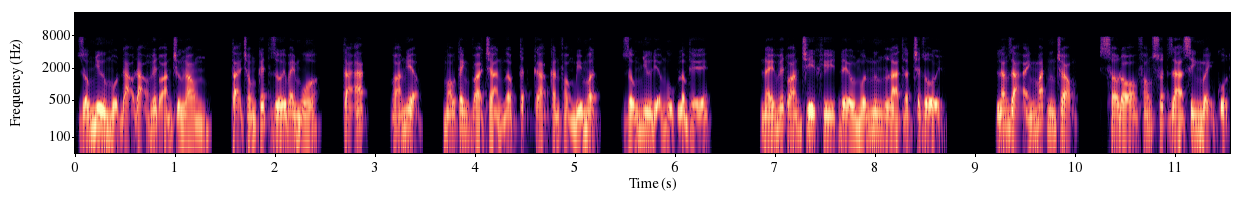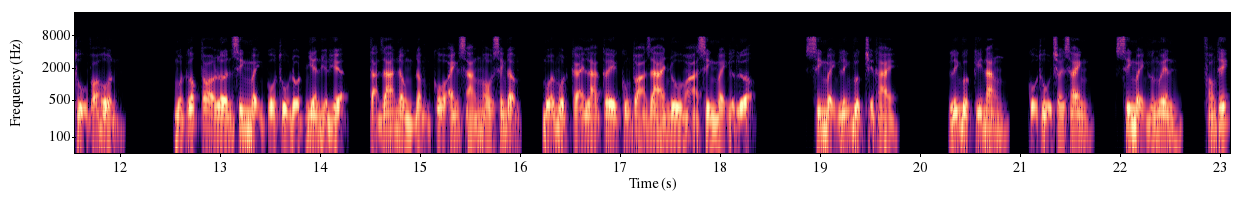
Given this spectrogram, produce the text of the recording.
giống như một đạo đạo huyết toán trường long, tại trong kết giới bay múa, tà ác hoán niệm, máu tanh và tràn ngập tất cả căn phòng bí mật, giống như địa ngục lâm thế. Này huyết toán chi khí đều muốn ngưng là thật chất rồi. Lăng dạ ánh mắt ngưng trọng, sau đó phóng xuất ra sinh mệnh cổ thụ võ hồn. Một gốc to lớn sinh mệnh cổ thụ đột nhiên hiện hiện, tản ra nồng đậm cố ánh sáng màu xanh đậm, mỗi một cái lá cây cũng tỏa ra nhu hòa sinh mệnh lực lượng. Sinh mệnh lĩnh vực triển khai. Lĩnh vực kỹ năng, cổ thụ trời xanh, sinh mệnh hướng nguyên, phóng thích,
